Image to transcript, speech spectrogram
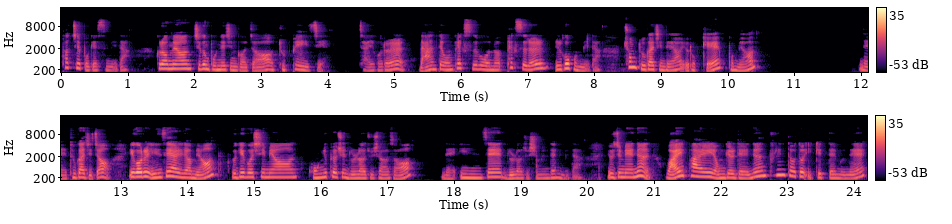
터치해 보겠습니다. 그러면 지금 보내신 거죠. 두 페이지. 자, 이거를 나한테 온 팩스 번호, 팩스를 읽어봅니다. 총 두 가지네요. 이렇게 보면. 네, 두 가지죠. 이거를 인쇄하려면 여기 보시면 공유 표시 눌러주셔서 네, 인쇄 눌러주시면 됩니다. 요즘에는 와이파이 연결되는 프린터도 있기 때문에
